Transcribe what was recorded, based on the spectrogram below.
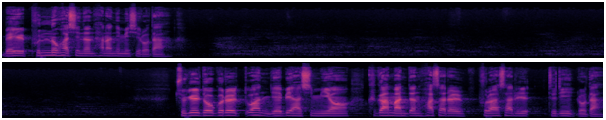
매일 분노하시는 하나님이시로다. 죽일 도구를 또한 예비하시며 그가 만든 화살을 불화살 들이로다.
